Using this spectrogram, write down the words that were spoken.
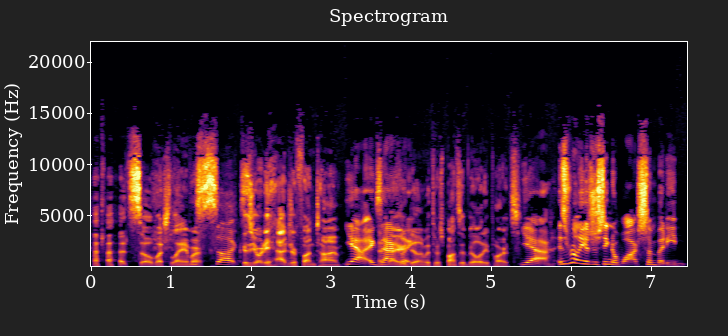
It's so much lamer. Sucks. Because you already had your fun time. Yeah, exactly. And now you're dealing with responsibility parts. yeah. It's really interesting to watch somebody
